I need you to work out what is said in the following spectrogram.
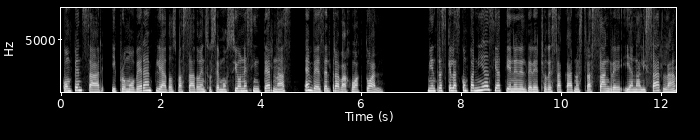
compensar y promover a empleados basado en sus emociones internas en vez del trabajo actual. Mientras que las compañías ya tienen el derecho de sacar nuestra sangre y analizarla,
